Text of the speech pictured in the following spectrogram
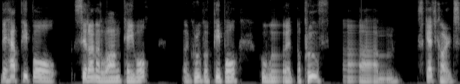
they have people sit on a long table, a group of people who would approve um, sketch cards,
